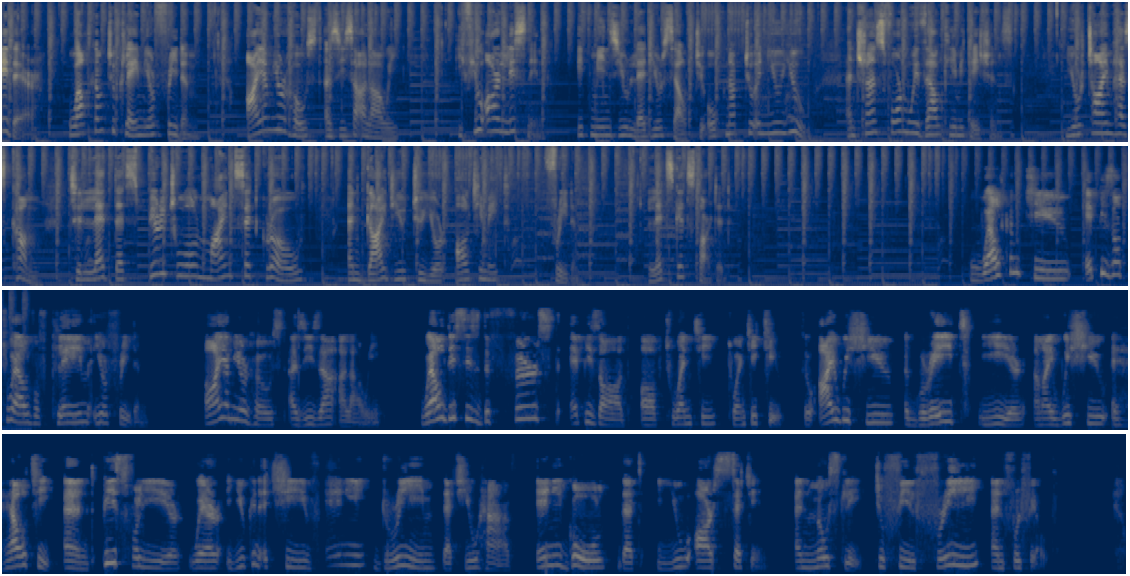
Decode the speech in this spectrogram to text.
Hey there, welcome to Claim Your Freedom. I am your host, Aziza Alawi. If you are listening, it means you led yourself to open up to a new you and transform without limitations. Your time has come to let that spiritual mindset grow and guide you to your ultimate freedom. Let's get started. Welcome to episode 12 of Claim Your Freedom. I am your host, Aziza Alawi. Well, this is the first episode of 2022. So I wish you a great year and I wish you a healthy and peaceful year where you can achieve any dream that you have, any goal that you are setting, and mostly to feel free and fulfilled.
